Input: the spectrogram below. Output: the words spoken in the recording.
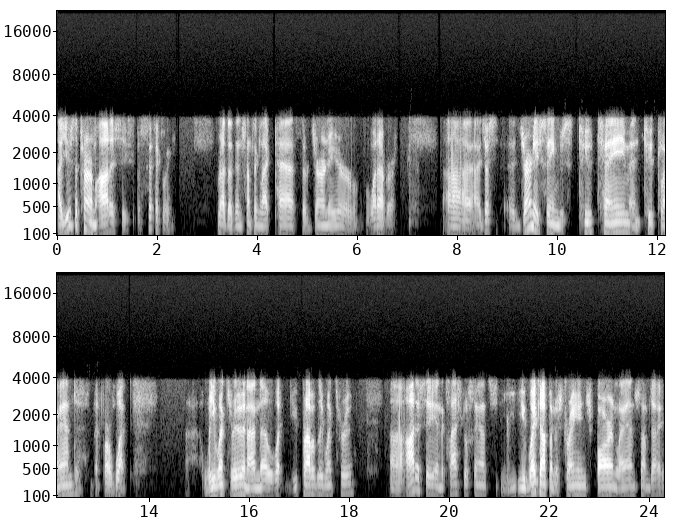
I use the term odyssey specifically rather than something like path or journey or whatever. Uh, I just journey seems too tame and too planned for what we went through, and I know what you probably went through. Uh, Odyssey, in the classical sense, you wake up in a strange foreign land someday,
